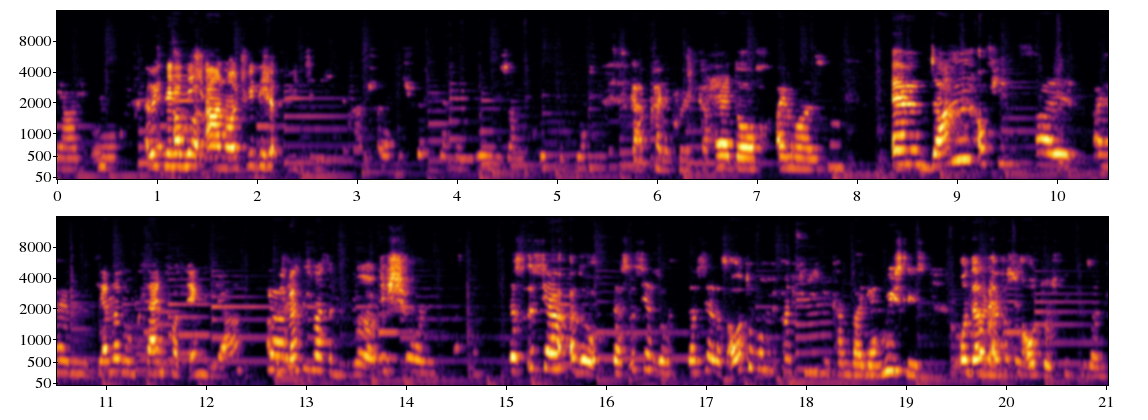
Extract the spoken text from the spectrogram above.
Ja, ich auch. Aber ich nenne ihn nicht Arnold, wie, der, wie Ginny. Ich würde gerne den Grün sagen. Es gab keine Königschaft. Hä, doch, einmal. Ähm, dann auf jeden Fall, ähm, Die haben da so einen kleinen Fort Anglia. Aber Ja, ich weiß nicht, was er bewirkt. ich schon. Das ist ja, also, das ist ja so, das ist ja das Auto, womit man fliegen kann bei den Weasleys. Und das ist einfach so ein Auto, es fliegt in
